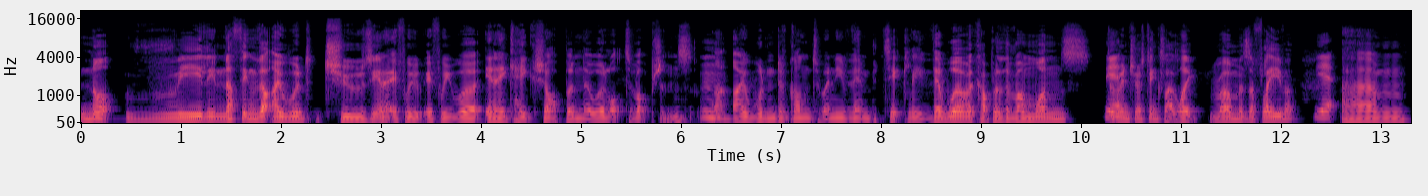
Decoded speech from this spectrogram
not really nothing that I would choose. You know, if we if we were in a cake shop and there were lots of options, Mm. I, I wouldn't have gone to any of them particularly. There were a couple of the rum ones that Yeah. were interesting because I like rum as a flavour. Yeah. Um,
